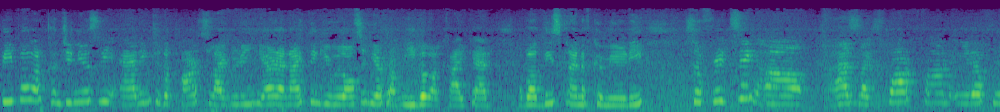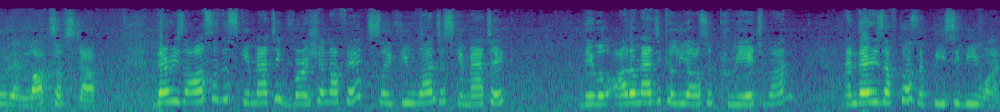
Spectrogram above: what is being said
people are continuously adding to the parts library here and I think you will also hear from Eagle or KiCad about this kind of community. So Fritzing uh, has like SparkFun, Adafruit, and lots of stuff. There is also the schematic version of it. So if you want a schematic, they will automatically also create one. And there is of course the PCB one.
